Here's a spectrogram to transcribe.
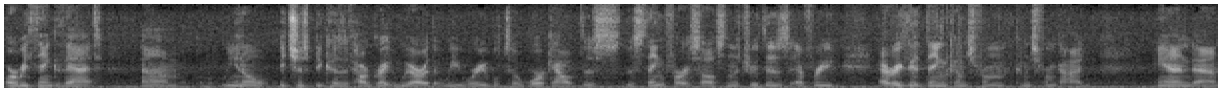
or we think that um, you know, it's just because of how great we are that we were able to work out this this thing for ourselves. And the truth is, every every good thing comes from comes from God. And uh,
